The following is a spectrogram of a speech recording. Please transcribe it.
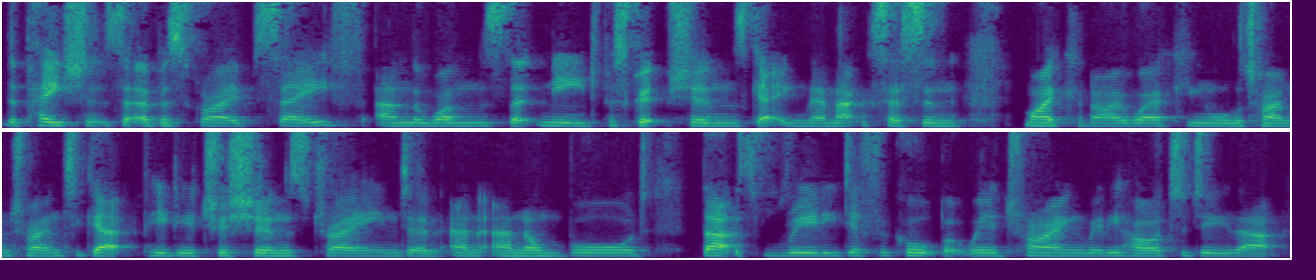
the patients that are prescribed safe and the ones that need prescriptions, getting them access. And Mike and I are working all the time trying to get pediatricians trained and, and, and on board. That's really difficult, but we're trying really hard to do that.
